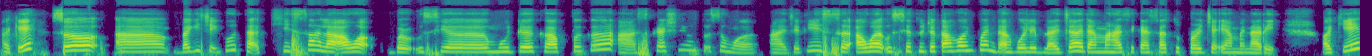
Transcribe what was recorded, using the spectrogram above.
Okay, so uh, bagi cikgu tak kisahlah awak berusia muda ke apa ke, uh, Scratch ni untuk semua. Uh, jadi seawal usia tujuh tahun pun dah boleh belajar dan menghasilkan satu projek yang menarik. Okay,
